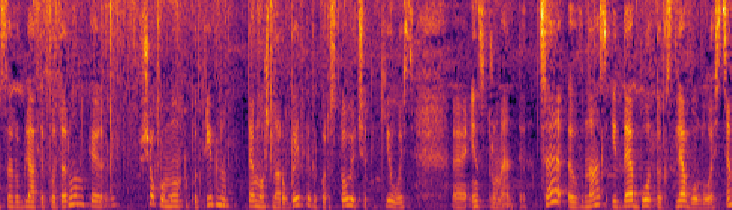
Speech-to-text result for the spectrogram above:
заробляти подарунки. Що кому потрібно, те можна робити, використовуючи такі ось е, інструменти. Це е, в нас іде ботокс для волосся.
